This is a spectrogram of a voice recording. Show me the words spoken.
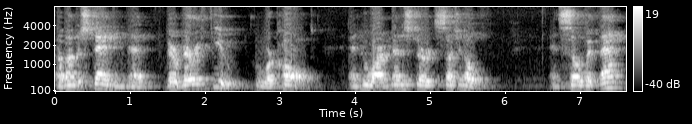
of understanding that there are very few who are called and who are administered such an oath. And so with that,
